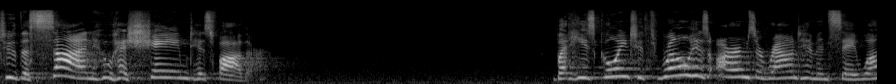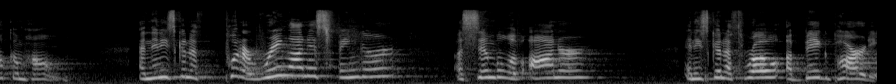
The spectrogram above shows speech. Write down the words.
to the son who has shamed his father. But he's going to throw his arms around him and say, Welcome home. And then he's going to put a ring on his finger, a symbol of honor, and he's going to throw a big party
